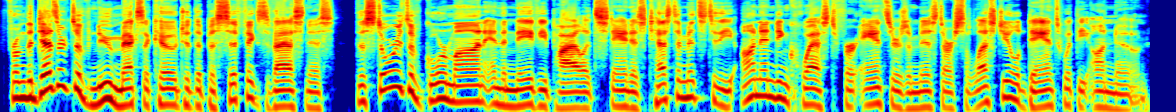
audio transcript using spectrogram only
From the deserts of New Mexico to the Pacific's vastness, the stories of Gorman and the Navy pilots stand as testaments to the unending quest for answers amidst our celestial dance with the unknown.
